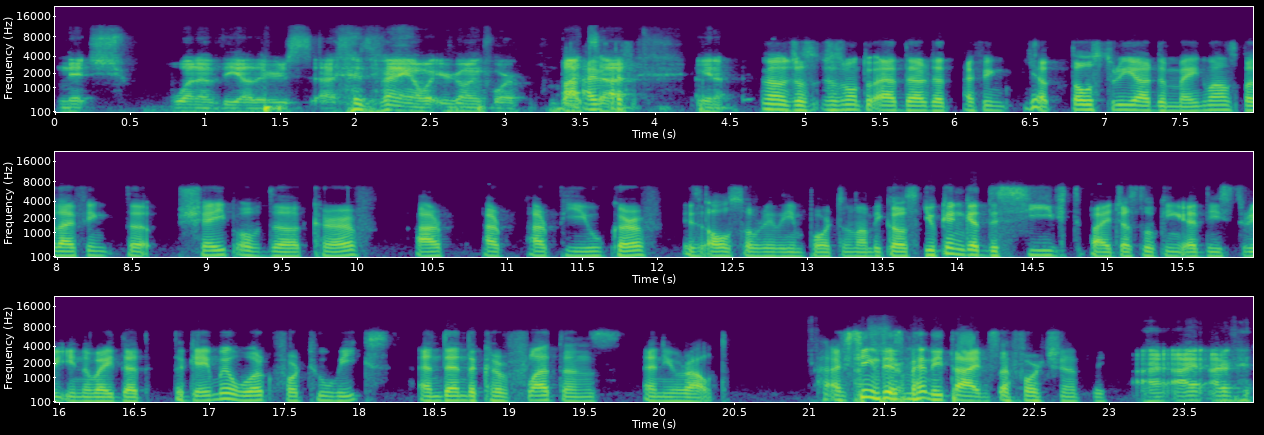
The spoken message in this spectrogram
niche one of the others uh, depending on what you're going for. But I, I, uh, you know, no, just just want to add there that I think yeah, those three are the main ones, but I think the shape of the curve are ARPU curve is also really important one because you can get deceived by just looking at these three in a way that the game will work for two weeks and then the curve flattens and you're out. I've seen That's this true. many times, unfortunately. I, have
